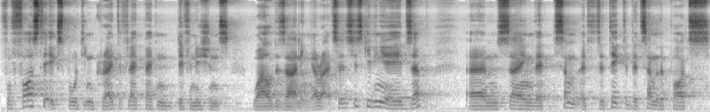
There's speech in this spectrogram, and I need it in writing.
For faster exporting, create the flat pattern definitions while designing. All right, so it's just giving you a heads up, um, saying that some it's detected that some of the parts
